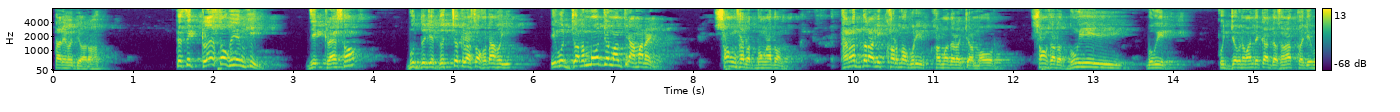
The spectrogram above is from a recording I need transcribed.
তারে হইতে অরহত। ক্লেশ হইন কি? যে ক্লেশ বুদ্ধ যে দৈত্য ক্লেশ হতা হই। এগুলো জন্ম জন্মান্তরে আমার সংসারত বঙাদন তারার দ্বারা আমি কর্ম করি কর্ম দ্বারা জন্ম ওর। সংসারত বঙি বগির পূজ্য আমাদের দশনাথ যাব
